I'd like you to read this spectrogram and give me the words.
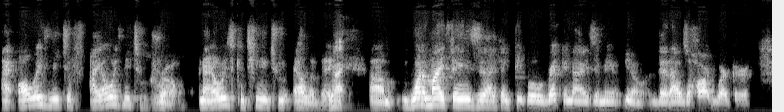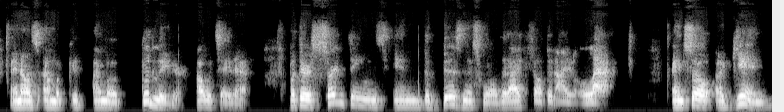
I always need to I always need to grow, and I always continue to elevate. Right. Um, one of my things that I think people recognize in me, you know, that I was a hard worker, and I was I'm a good I'm a good leader. I would say that. But there are certain things in the business world that I felt that I lacked. And so again,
